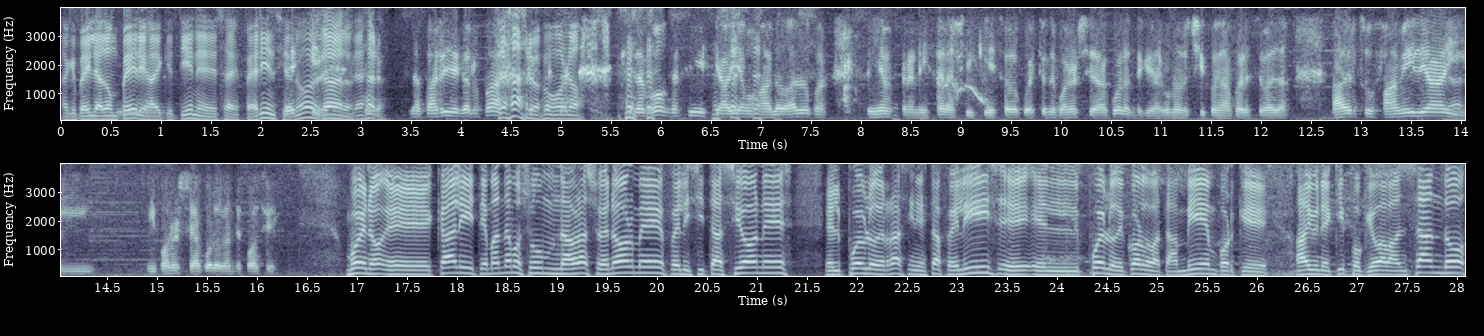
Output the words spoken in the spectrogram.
Hay que pedirle a Don Pérez, hay que tiene esa experiencia, ¿no? Sí, claro. claro. La parrilla de Carlos Paz. Claro, cómo no. Que la ponga, sí, sí, habíamos hablado algo, para, teníamos que organizar, así que es solo cuestión de ponerse de acuerdo antes que alguno de los chicos de afuera se vaya a ver su familia y, y ponerse de acuerdo lo antes posible. Bueno, eh, Cali, te mandamos un abrazo enorme, felicitaciones, el pueblo de Racing está feliz, eh, el pueblo de Córdoba también, porque hay un equipo que va avanzando,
